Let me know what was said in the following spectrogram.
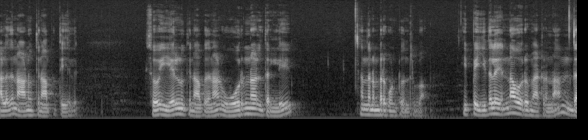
அல்லது நானூற்றி நாற்பத்தி ஏழு. ஸோ ஏழ்நூற்றி நாற்பத்தி நாள் ஒரு நாள் தள்ளி அந்த நம்பரை கொண்டு வந்துருப்பான் இப்போ இதில் என்ன ஒரு மேட்ருனா இந்த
